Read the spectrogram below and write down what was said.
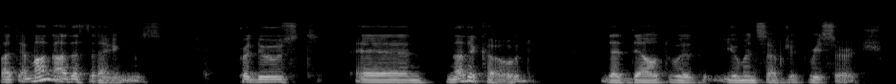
but among other things, produced an, another code that dealt with human subject research.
